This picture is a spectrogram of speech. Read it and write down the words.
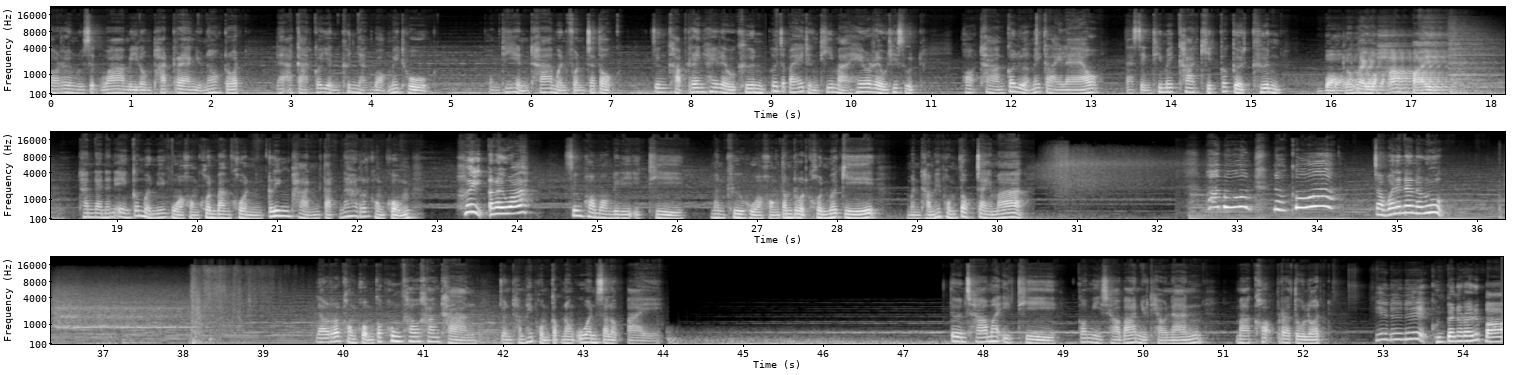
ก็เริ่มรู้สึกว่ามีลมพัดแรงอยู่นอกรถ และอากาศก็เย็นขึ้นอย่างบอกไม่ถูก ผมที่เห็นท่าเหมือนฝนจะตก จึงขับเร่งให้เร็วขึ้นเพื่อจะไปให้ถึงที่หมายให้เร็วที่สุด เพราะทางก็เหลือไม่ไกลแล้ว แต่สิ่งที่ไม่คาดคิดก็เกิดขึ้น บอกแล้วไงว่าห้ามไป ทันใดนั้นเองก็เหมือนมีหัวของคนบางคน กลิ้งผ่านตัดหน้ารถของผม เฮ้ย อะไรวะ ซึ่งพอมองดีๆอีกที มันคือหัวของตำรวจคนเมื่อกี้ มันทำให้ผมตกใจมากพ่อบูม หนูกลัว จับไว้แน่นๆนะลูก แล้วรถของผมก็พุ่งเข้าข้างทาง จนทำให้ผมกับน้องอ้วนสลบไป ตื่นเช้ามาอีกที ก็มีชาวบ้านอยู่แถวนั้น มาเคาะประตูรถ นี่นี่นี่คุณเป็นอะไรหรือเปล่า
